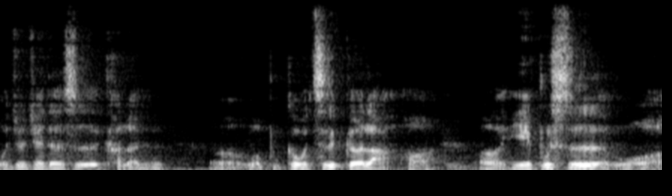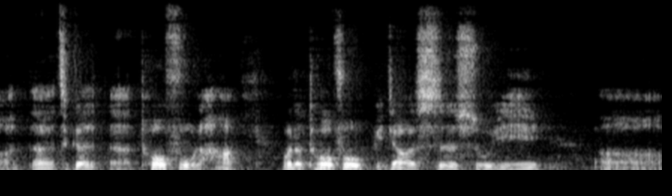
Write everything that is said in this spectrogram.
我就觉得是可能呃我不够资格啦，哦，呃，也不是我的这个呃托付了哈。我的托付比较是属于呃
